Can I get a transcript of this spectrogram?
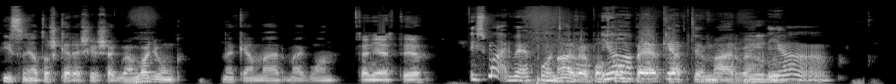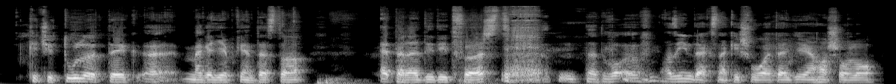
iszonyatos keresésekben vagyunk. Nekem már megvan. Te nyertél. És Marvel.com. Marvel.com Ja, per Captain Marvel. Mhm. Ja. Kicsit túllőtték, eh, meg egyébként ezt a Etele did it first. Tehát az Indexnek is volt egy ilyen hasonló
